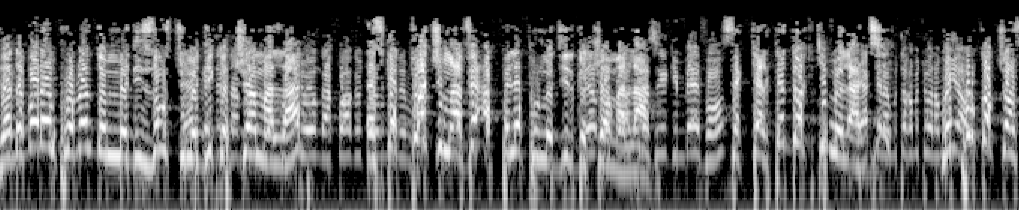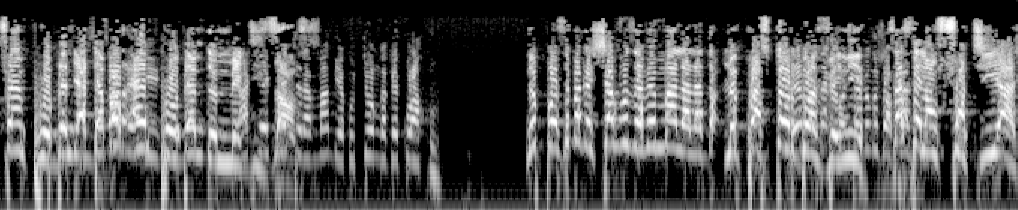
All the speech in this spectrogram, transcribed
y a d'abord un problème de médisance. Tu me dis que tu es malade. Est-ce que toi, tu m'avais appelé pour me dire que tu es malade? C'est quelqu'un d'autre qui me l'a dit. Mais pourquoi tu en fais un problème? Il y a d'abord un problème de médisance. Ne pensez pas que chaque fois que vous avez mal à la dent, le pasteur doit venir. Ça, c'est l'enfantillage.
